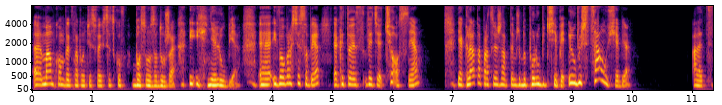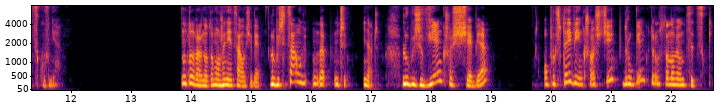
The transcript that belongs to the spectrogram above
E, mam kompleks na punkcie swoich cycków, bo są za duże i ich nie lubię. I wyobraźcie sobie, jaki to jest, wiecie, cios, nie? Jak lata pracujesz nad tym, żeby polubić siebie i lubisz całą siebie, ale cycków nie. No to dobra, no to może nie całą siebie. Lubisz całą, no, czy inaczej. Lubisz większość siebie, oprócz tej większości drugiej, którą stanowią cycki.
